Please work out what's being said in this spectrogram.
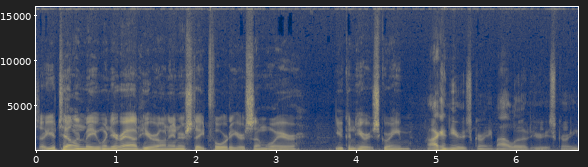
So you're telling me when you're out here on Interstate 40 or somewhere, you can hear it scream? I can hear it scream. I love to hear it scream.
